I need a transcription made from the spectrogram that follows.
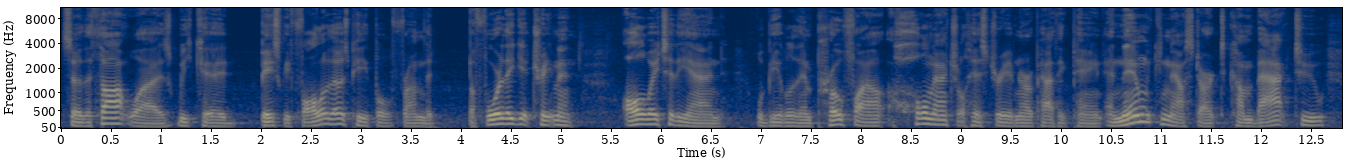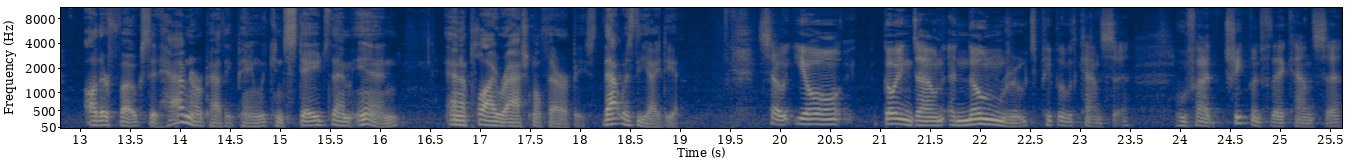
So the thought was we could basically follow those people from the before they get treatment all the way to the end. We'll be able to then profile a whole natural history of neuropathic pain. And then we can now start to come back to other folks that have neuropathic pain, we can stage them in and apply rational therapies. That was the idea. So you're going down a known route, people with cancer who've had treatment for their cancer,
